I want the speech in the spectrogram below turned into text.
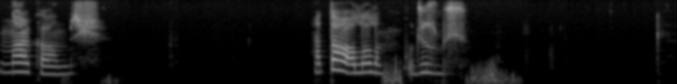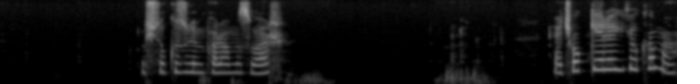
bunlar kalmış. Hatta alalım. Ucuzmuş. 69 bin paramız var. Ya çok gerek yok ama.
